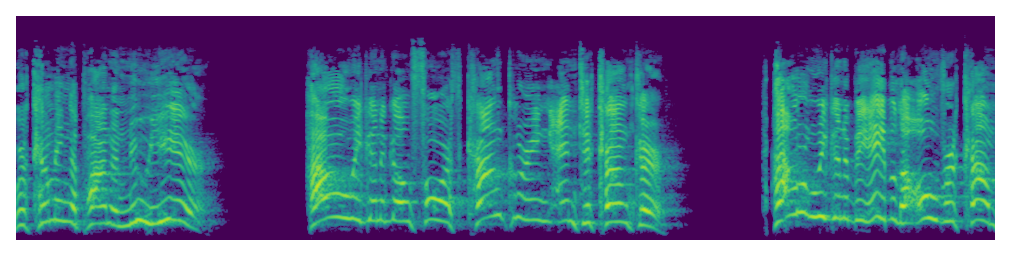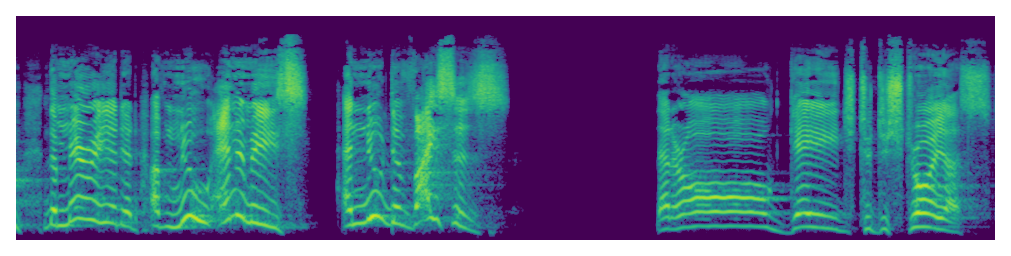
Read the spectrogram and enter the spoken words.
We're coming upon a new year. How are we going to go forth conquering and to conquer? How are we going to be able to overcome the myriad of new enemies and new devices that are all gauged to destroy us?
